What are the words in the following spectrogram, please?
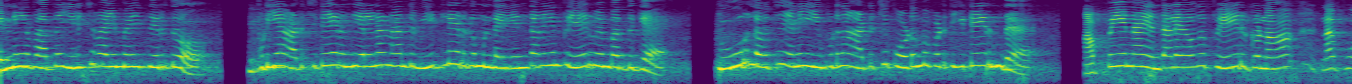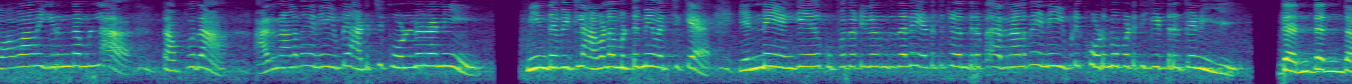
என்னைய பார்த்தா இழிச்சு வாய் மாதிரி தெரிதோ இப்படியே அடிச்சுட்டே இருந்தேன்னா நான் அந்த வீட்ல இருக்க முடியல. எந்த அலையும் பேருவேன் பாத்துக்க. டூர்ல வச்சு என்னைய இப்படிதான் அடிச்சு கொடுமைப்படுத்திக்கிட்டே இருந்தேன் அப்பயும் நான் எந்த அளவுக்கு போயிருக்கணும் நான் போகாம இருந்தோம்ல. தப்புதான். அதனாலதான் என்னை இப்படி அடிச்சு கொள்ளுற நீ. நீ இந்த வீட்ல அவளை மட்டுமே வச்சுக்க. என்ன எங்கேயோ குப்பை தொட்டில இருந்து தானே எடுத்துட்டு வந்திருப்ப. அதனாலதான் என்னைய இப்படி கொடுமைப்படுத்திக்கிட்டு இருக்க நீ. இந்த இந்த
